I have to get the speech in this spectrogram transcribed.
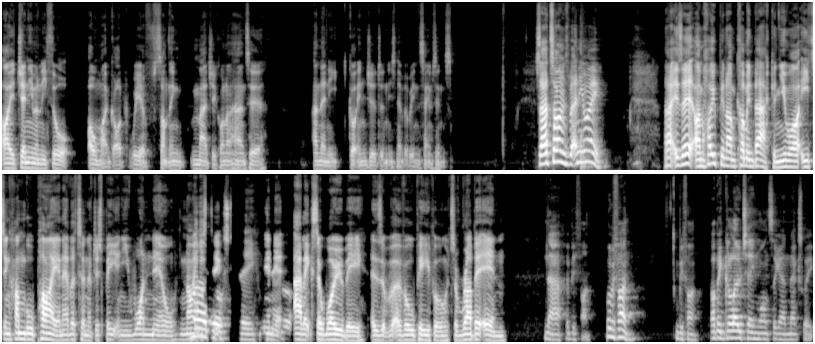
I genuinely thought, "Oh my god, we have something magic on our hands here." And then he got injured, and he's never been the same since. Sad times, but anyway, that is it. I'm hoping I'm coming back, and you are eating humble pie, and Everton have just beaten you one 0 96 we'll minute. Alex Iwobi, as of, of all people, to rub it in. No, it'll be fine. We'll be fine. We'll be fine. I'll be gloating once again next week.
